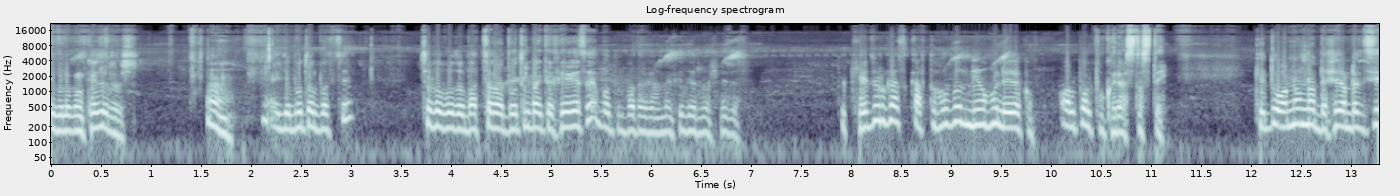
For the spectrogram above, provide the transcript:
এগুলো কোন খেজুর রস। হ্যাঁ এই যে বোতল পাচ্ছে, ছোট বোতল, বাচ্চারা বোতল পাইতে খেয়ে গেছে, বোতল পাতার কারণে খেজুর রস হয়ে যাচ্ছে তো খেজুর গাছ কাটতে হবে, নিয়ম হলো এরকম, অল্প অল্প করে আস্তে আস্তে। কিন্তু অন্যান্য দেশে আমরা দেখছি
